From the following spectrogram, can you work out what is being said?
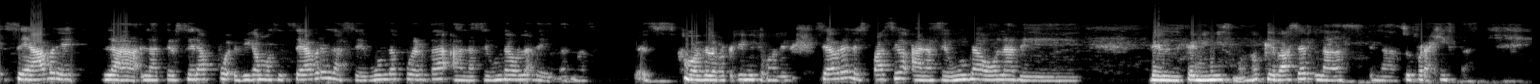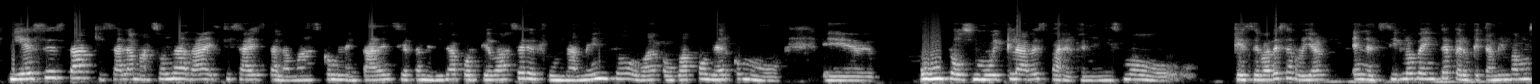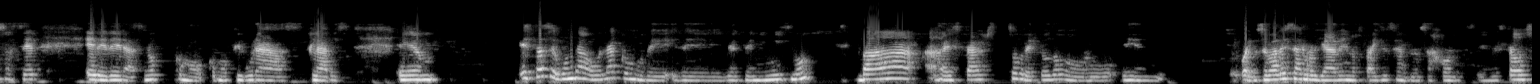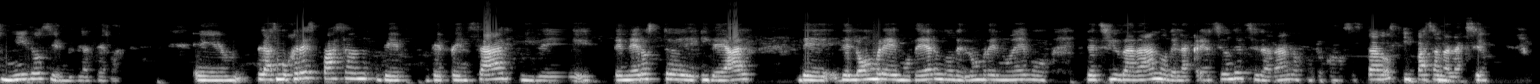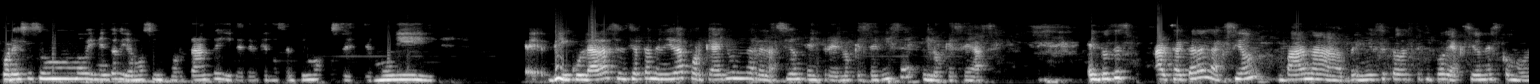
se abre la, la tercera, digamos, se abre la segunda puerta a la segunda ola de más, es como lo repetí mucho más bien, se abre el espacio a la segunda ola de, del feminismo, ¿no? Que va a ser las, las sufragistas. Y es esta quizá la más sonada, es quizá esta la más comentada en cierta medida porque va a ser el fundamento o va, o va a poner como eh, puntos muy claves para el feminismo que se va a desarrollar en el siglo XX, pero que también vamos a ser herederas, ¿no? Como, como figuras claves. Em, esta segunda ola como de, del feminismo va a estar sobre todo en, bueno, se va a desarrollar en los países anglosajones, en Estados Unidos y en Inglaterra. Em, las mujeres pasan de, de, pensar y de tener este ideal del hombre moderno, del hombre nuevo, del ciudadano, de la creación del ciudadano junto con los estados y pasan a la acción. Por eso es un movimiento, digamos, importante y desde el que nos sentimos este, muy eh, vinculadas en cierta medida porque hay una relación entre lo que se dice y lo que se hace. Entonces, al saltar a la acción, van a venirse todo este tipo de acciones como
